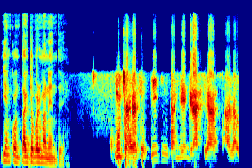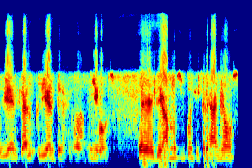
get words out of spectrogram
y en contacto permanente. Muchas gracias, Titi. También gracias a la audiencia, a los clientes, a los amigos. Eh, llegamos a los 53 años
